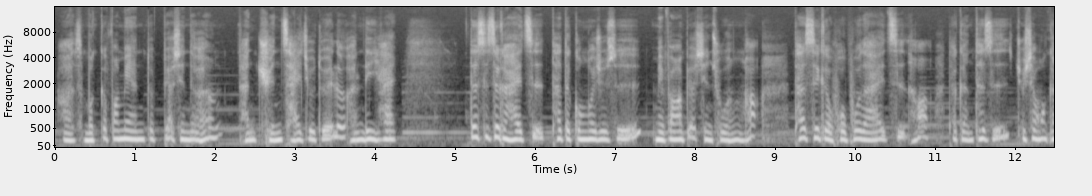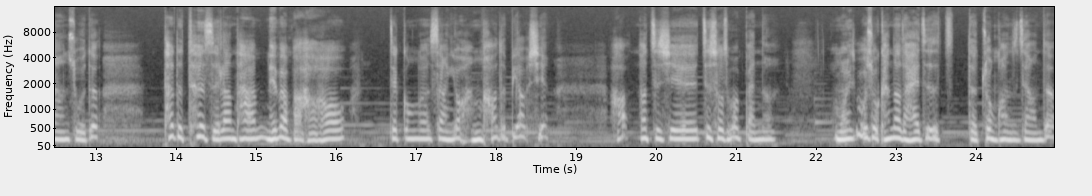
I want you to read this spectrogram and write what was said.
啊什么各方面都表现得很很全才就对了，很厉害。但是这个孩子他的功课就是没办法表现出很好，他是一个活泼的孩子哈，他可能特质就像我刚刚说的，他的特质让他没办法好好在功课上有很好的表现。好，那这些这时候怎么办呢？我们我所看到的孩子的状况是这样的：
